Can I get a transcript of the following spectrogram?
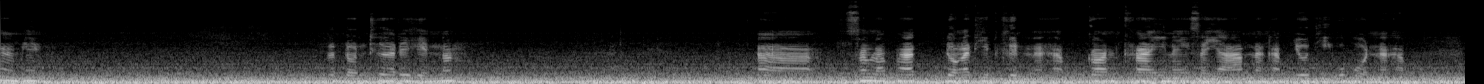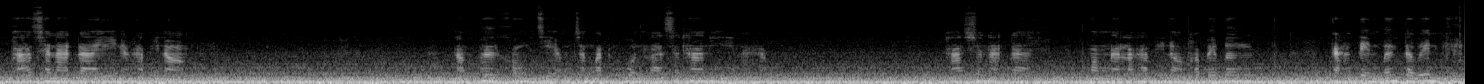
งามแห้งโดนเธอได้เห็นเนาะอ่าสำหรับพัดดวงอาทิตย์ขึ้นนะครับ ก้อนใครในสยามนะครับยูทีอุบลนะครับภภาชนะใดนะครับพี่น้องอำเภอของเจียมจังหวัดอุบลราชธานีนะครับภาชนะใด มองนั้นและครับ พี่น้องเข้าไปเบิ้งกลางเต็นเบิ้งตะเว้นขึ้น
